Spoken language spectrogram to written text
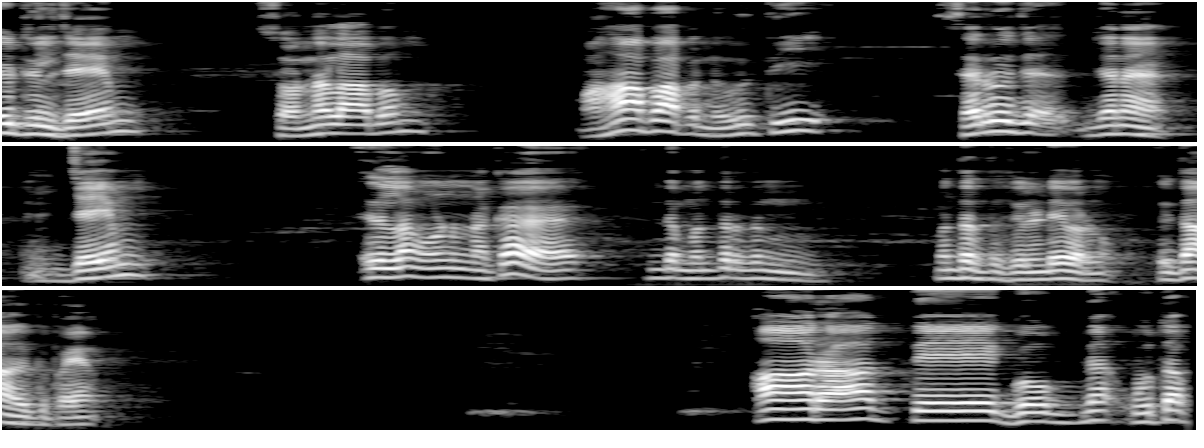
இவற்றில் ஜெயம் சொர்ணலாபம் மகாபாப நிவர்த்தி சர்வஜ ஜன ஜெயம் இதெல்லாம் வேணும்னாக்கா இந்த மந்திரத்தின் மந்திரத்தை சொல்லிகிட்டே வரணும். இதுதான் அதுக்கு பயன். ஆராத்தே கோக்ன உத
